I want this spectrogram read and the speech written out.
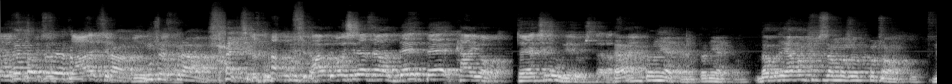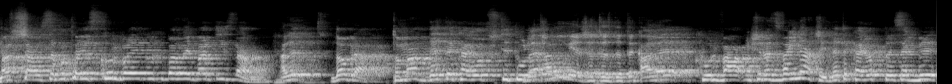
ja to, ja to Dajcie muszę sprawdzić. Muszę. A on się nazywa DTKJ. To ja ci mówię już teraz, Tak? To nie ten, to nie ten. Dobra, ja wam przeczytam może od początku. Masz szansę, bo to jest kurwa jego chyba najbardziej znany. Ale dobra, to ma DTKJ w No tytule, to ale, mówię, że to jest DTK. ale kurwa on się nazywa inaczej. DTKJ to jest jakby.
